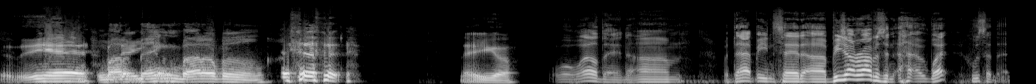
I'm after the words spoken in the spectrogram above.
Yeah, bada bing, bada boom. there you go. Well, well then. Um, with that being said, uh, Bijan Robinson. what? Who said that?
